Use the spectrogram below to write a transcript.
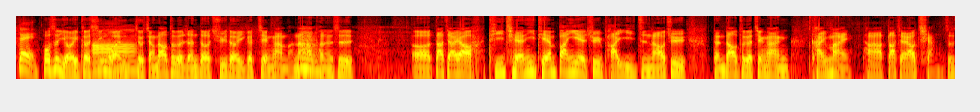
对，或是有一个新闻就讲到这个仁德区的一个建案嘛，那它可能是呃，大家要提前一天半夜去排椅子，然后去等到这个建案开卖，他大家要抢这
